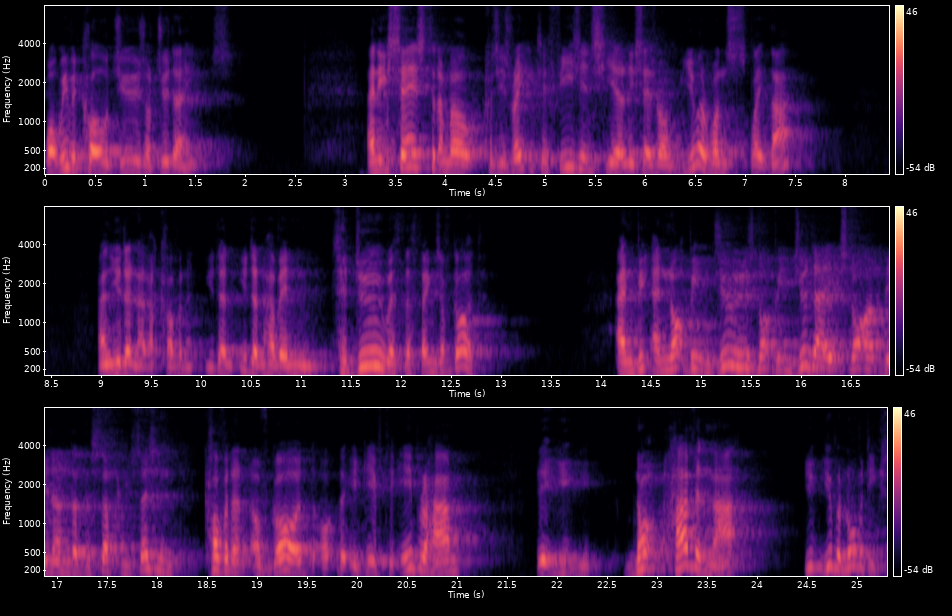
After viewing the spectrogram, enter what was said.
what we would call Jews or Judahites. And he says to them, well, because he's writing to Ephesians here, and he says, well, you were once like that. And you didn't have a covenant. You didn't, you didn't have anything to do with the things of God. And, be, and not being Jews, not being Judahites, not being under the circumcision covenant of God uh, that he gave to Abraham, you, you, not having that, you, you were nobodies,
